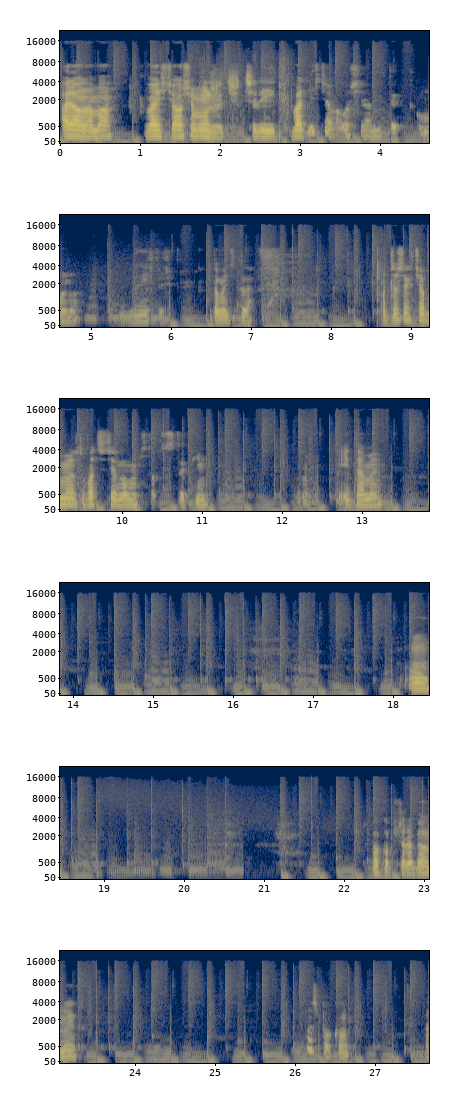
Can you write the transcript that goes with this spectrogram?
Ale ona ma 28 użyć, czyli 28 tych tylko można zniszczyć. To będzie tyle. A też ja chciałbym zobaczyć jedną statystyki. Itemy. U. Spoko przerobionych. No spoko. A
